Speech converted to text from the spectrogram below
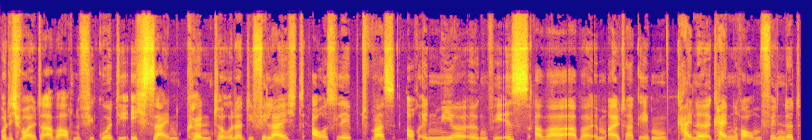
Und ich wollte aber auch eine Figur, die ich sein könnte oder die vielleicht auslebt, was auch in mir irgendwie ist, aber aber im Alltag eben keine keinen Raum findet.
